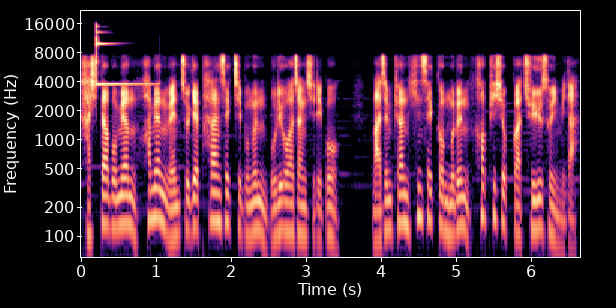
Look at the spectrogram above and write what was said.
가시다 보면 화면 왼쪽의 파란색 지붕은 무료 화장실이고 맞은편 흰색 건물은 커피숍과 주유소입니다.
